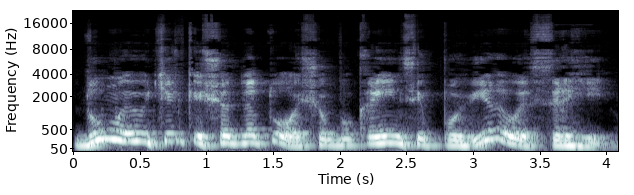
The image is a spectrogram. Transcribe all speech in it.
Думаю тільки, що для того, щоб українці повірили Сергію,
